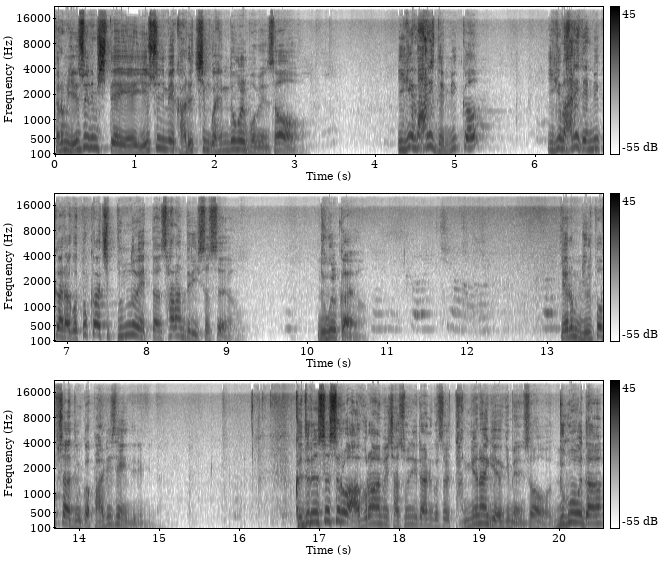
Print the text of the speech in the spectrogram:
여러분 예수님 시대에 예수님의 가르침과 행동을 보면서 이게 말이 됩니까? 이게 말이 됩니까? 라고 똑같이 분노했던 사람들이 있었어요. 누굴까요? 여러분 율법사들과 바리새인들입니다. 그들은 스스로 아브라함의 자손이라는 것을 당연하게 여기면서 누구보다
